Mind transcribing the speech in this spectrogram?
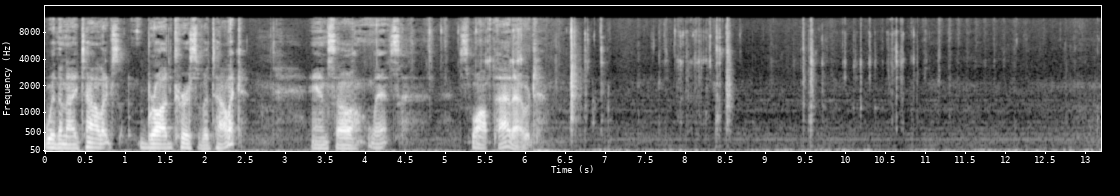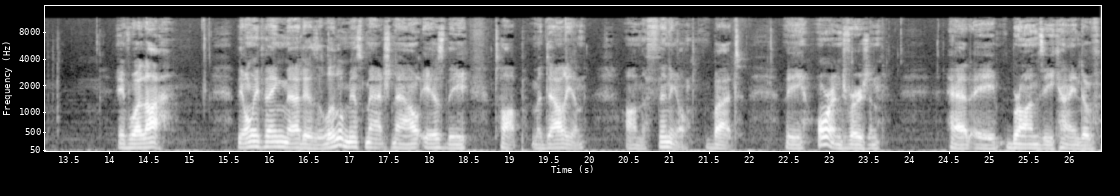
with an Italix broad cursive italic. And so let's swap that out et voila the only thing that is a little mismatched now is the top medallion on the finial but the orange version had a bronzy kind of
